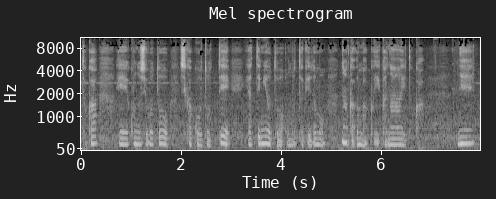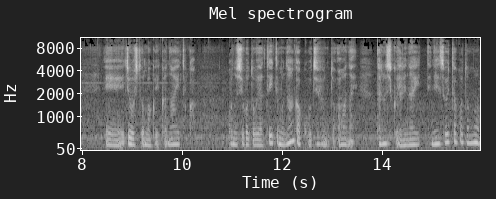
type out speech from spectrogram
とか、えー、この仕事を資格を取ってやってみようとは思ったけれどもなんかうまくいかないとかね、えー、上司とうまくいかないとかこの仕事をやっていてもなんかこう自分と合わない楽しくやれないってねそういったことも、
